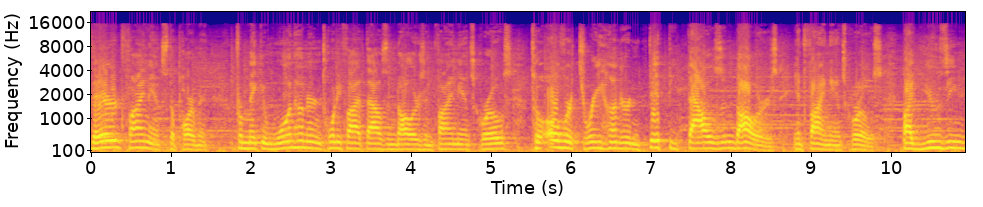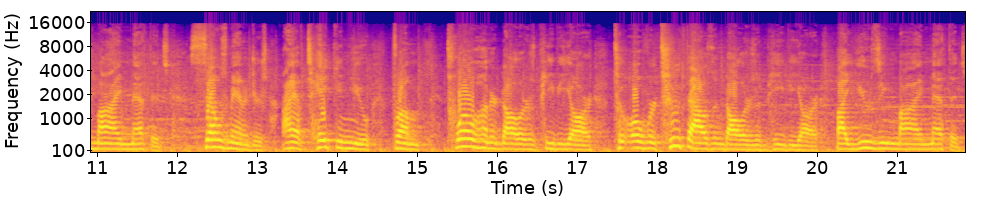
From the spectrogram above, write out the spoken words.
their finance department from making $125,000 in finance gross to over $350,000 in finance gross by using my methods. Sales managers, I have taken you from $1,200 PVR to over $2,000 in PVR by using my methods.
